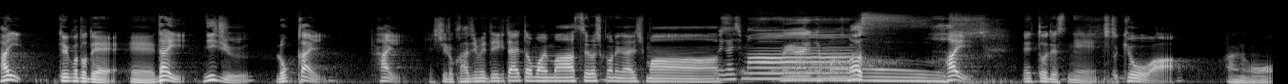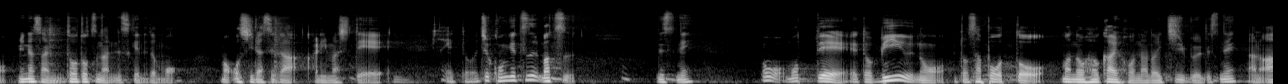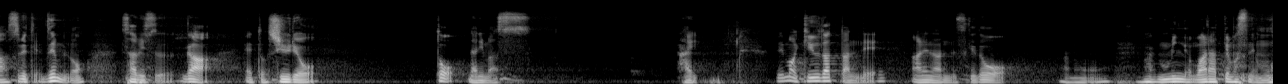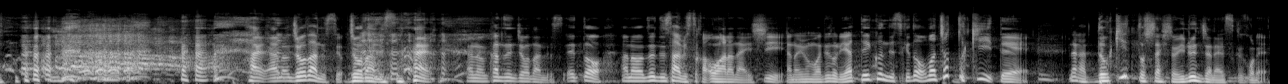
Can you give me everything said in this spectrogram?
はい。ということで、えー、第26回、はい。収録始めていきたいと思います。よろしくお願いします。お願いしますはい。えっとですね、ちょっと今日は、あの、皆さんに唐突なんですけれども、まあ、お知らせがありまして、えっと、一応今月末ですね、をもって、えっと、BU の、えっと、サポート、まあ、ノウハウ開放など一部ですね、あの、あ、すべて全部のサービスが、えっと、終了となります。はい。で、まあ、急だったんで、あれなんですけど、あの、まあ、みんな笑ってますね、もう。はい、あの、冗談ですよ。冗談です。はい。あの、完全に冗談です。えっと、あの、全然サービスとか終わらないし、あの、今まで通りやっていくんですけど、まあちょっと聞いて、なんかドキッとした人いるんじゃないですか、これ。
